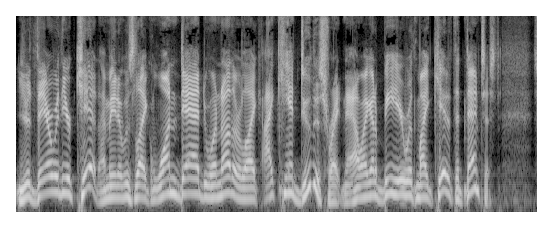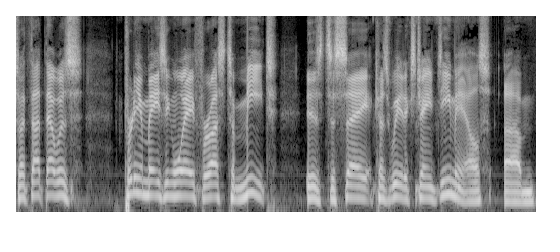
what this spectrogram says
you're there with your kid. I mean, it was like one dad to another, like, I can't do this right now. I got to be here with my kid at the dentist. So I thought that was pretty amazing way for us to meet is to say because we had exchanged emails um,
